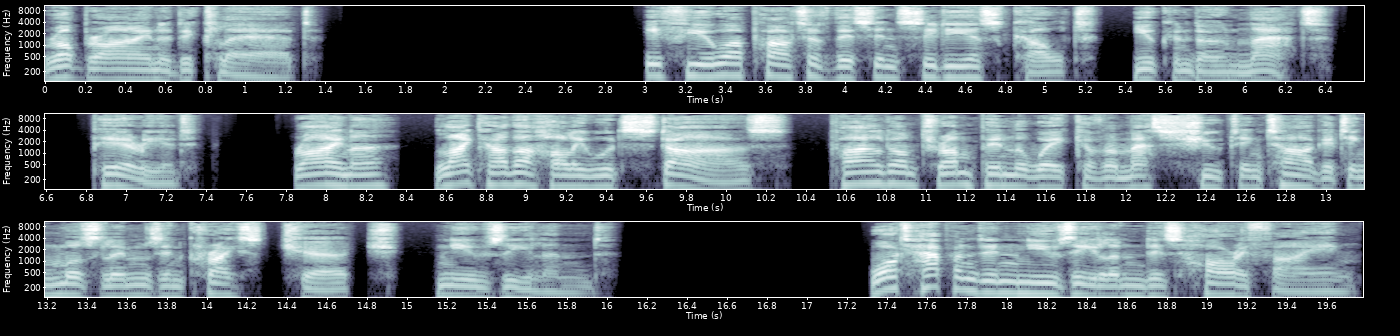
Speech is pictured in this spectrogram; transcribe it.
Rob Reiner declared. If you are part of this insidious cult, you condone that. Period. Reiner, like other Hollywood stars, piled on Trump in the wake of a mass shooting targeting Muslims in Christchurch, New Zealand. What happened in New Zealand is horrifying.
